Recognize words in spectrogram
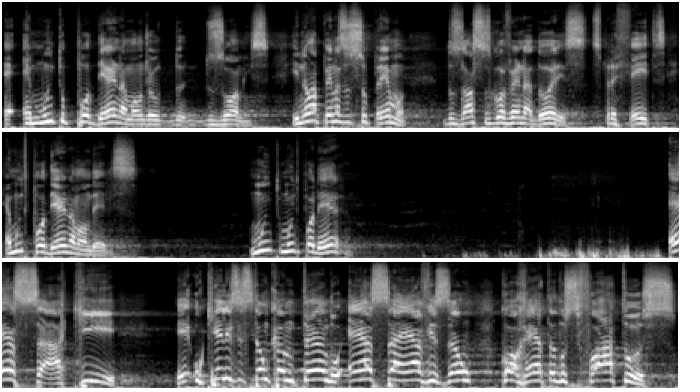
é, é muito poder na mão de, do, dos homens. E não apenas do Supremo, dos nossos governadores, dos prefeitos. É muito poder na mão deles. Muito, muito poder. Essa aqui, o que eles estão cantando, essa é a visão correta dos fatos.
